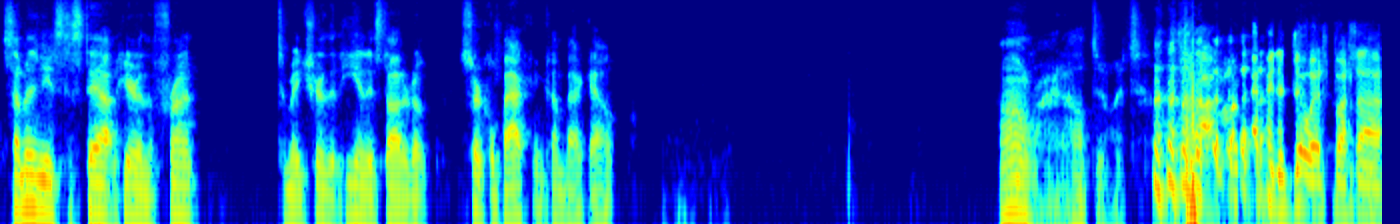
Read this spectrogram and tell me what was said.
somebody needs to stay out here in the front to make sure that he and his daughter don't circle back and come back out. All right, I'll do it. I'm, I'm happy to do it, but uh,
